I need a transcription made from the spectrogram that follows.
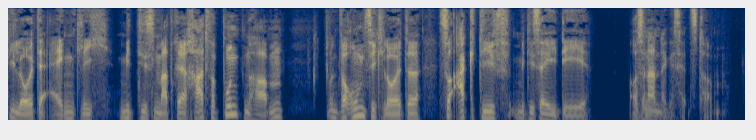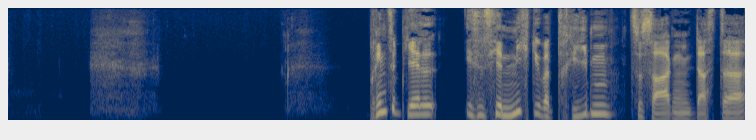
die Leute eigentlich mit diesem Matriarchat verbunden haben und warum sich Leute so aktiv mit dieser Idee auseinandergesetzt haben. Prinzipiell ist es hier nicht übertrieben zu sagen, dass da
